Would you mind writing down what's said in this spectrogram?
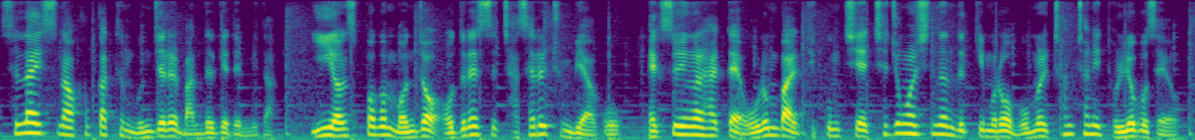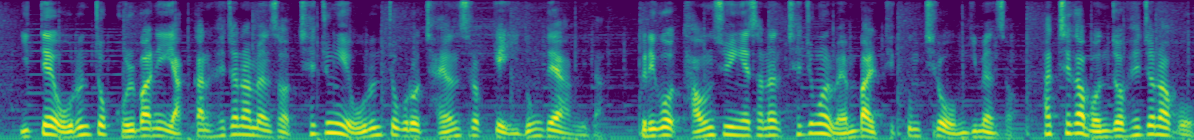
슬라이스나 훅 같은 문제를 만들게 됩니다. 이 연습법은 먼저 어드레스 자세를 준비하고 백스윙을 할 때 오른발 뒤꿈치에 체중을 싣는 느낌으로 몸을 천천히 돌려보세요. 이때 오른쪽 골반이 약간 회전하면서 체중이 오른쪽으로 자연스럽게 이동돼야 합니다. 그리고 다운스윙에서는 체중을 왼발 뒤꿈치로 옮기면서 하체가 먼저 회전하고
